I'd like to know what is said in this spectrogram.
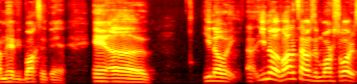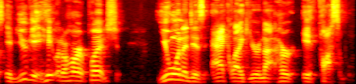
I'm a heavy boxing fan, and uh you know, uh, you know, a lot of times in martial arts, if you get hit with a hard punch, you want to just act like you're not hurt if possible.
